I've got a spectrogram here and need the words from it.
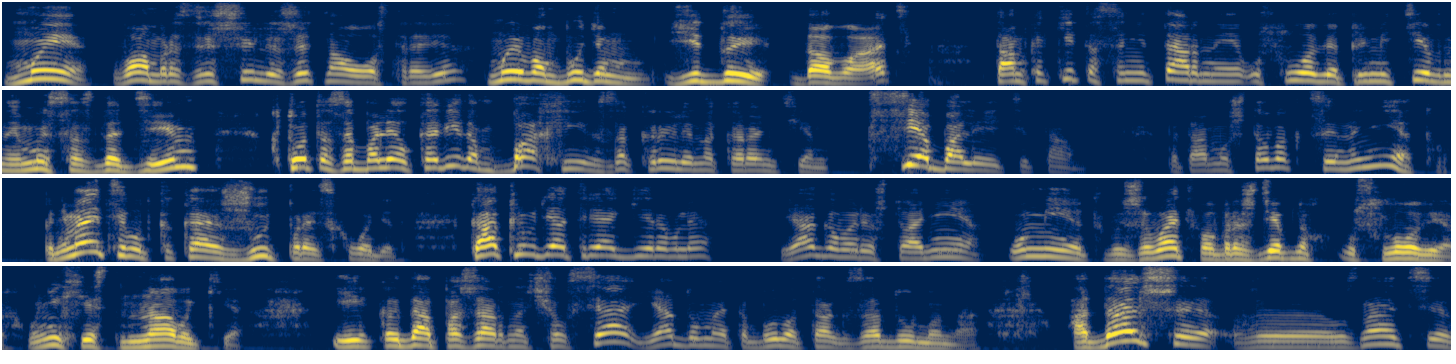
мы вам разрешили жить на острове, мы вам будем еды давать, там какие-то санитарные условия примитивные мы создадим, кто-то заболел ковидом, бах, их закрыли на карантин. Все болейте там, потому что вакцины нету. Понимаете, вот какая жуть происходит? Как люди отреагировали? Я говорю, что они умеют выживать во враждебных условиях. У них есть навыки. И когда пожар начался, я думаю, это было так задумано. А дальше, э, знаете,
